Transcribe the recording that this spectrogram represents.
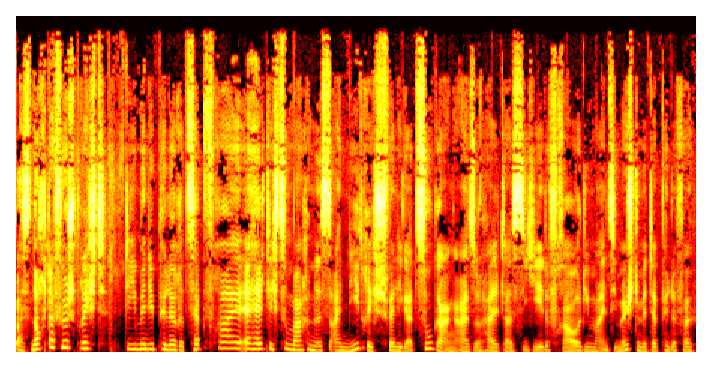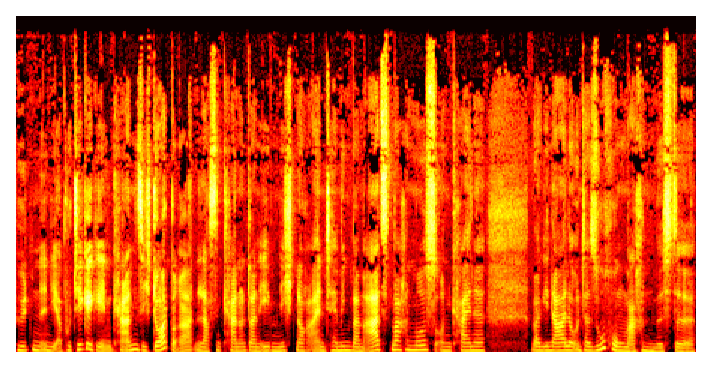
Was noch dafür spricht, die Minipille rezeptfrei erhältlich zu machen, ist ein niedrigschwelliger Zugang. Also halt, dass jede Frau, die meint, sie möchte mit der Pille verhüten, in die Apotheke gehen kann, sich dort beraten lassen kann und dann eben nicht noch einen Termin beim Arzt machen muss und keine vaginale Untersuchung machen müsste.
